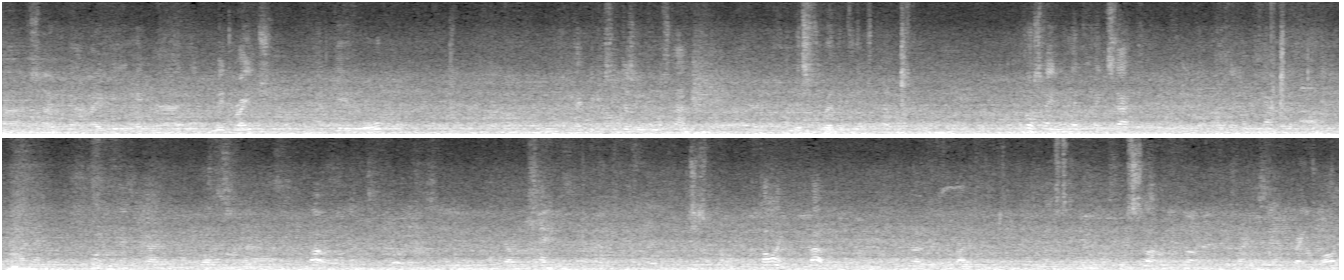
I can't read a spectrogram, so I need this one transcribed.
Uh, so uh, maybe in, uh, in mid-range at Okay, because he doesn't understand. And this is where the clutch comes. I'm not saying that exactly, is fine that the needs to go slower. Range, one,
